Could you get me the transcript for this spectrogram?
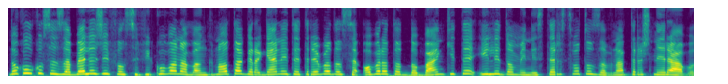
Доколку се забележи фалсификувана банкнота, граѓаните треба да се обратат до банките или до Министерството за внатрешни работи.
